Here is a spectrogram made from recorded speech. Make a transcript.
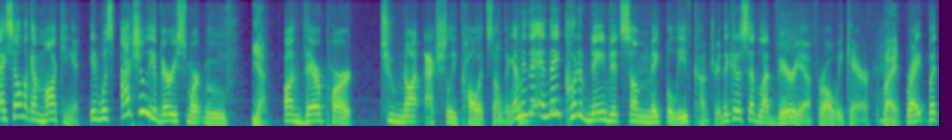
I I sound like I'm mocking it. It was actually a very smart move Yeah. on their part to not actually call it something. I mean, they, and they could have named it some make believe country. They could have said Latveria for all we care. Right. Right. But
